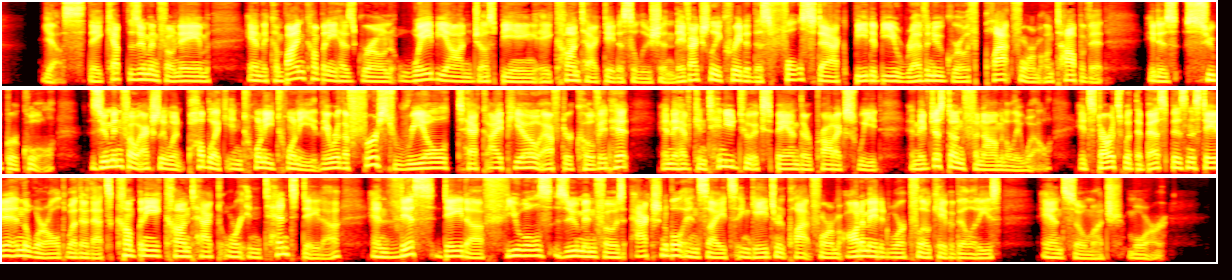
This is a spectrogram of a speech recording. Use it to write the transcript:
Yes, they kept the ZoomInfo name, and the combined company has grown way beyond just being a contact data solution. They've actually created this full stack B2B revenue growth platform on top of it. It is super cool. ZoomInfo actually went public in 2020. They were the first real tech IPO after COVID hit, and they have continued to expand their product suite, and they've just done phenomenally well. It starts with the best business data in the world, whether that's company, contact, or intent data, and this data fuels ZoomInfo's actionable insights, engagement platform, automated workflow capabilities, and so much more.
